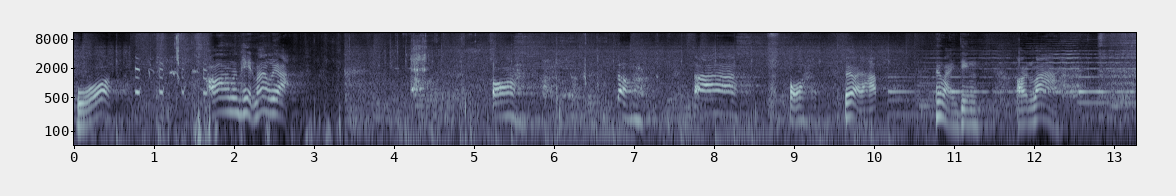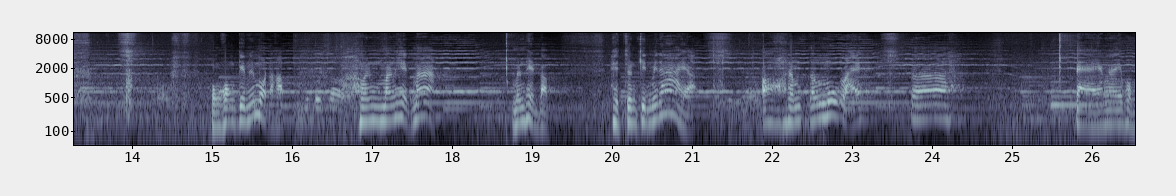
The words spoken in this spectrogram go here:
โหอ๋อมันเผ็ดมากเลยอะอ๋ออ๋ออ่าโอ้ไม่ไหวแล้วครับ ไม่ไหวจริงๆเอาเป็นว่า ผมคงกินไม่หมดอะครับต้นเศร้ามันมันเผ็ดมาก มันเผ็ดแบบเผ็ดจนกินไม่ได้อะอ๋อน้ำน้ำมูกไหลเออแต่ยังไงผม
